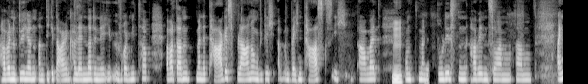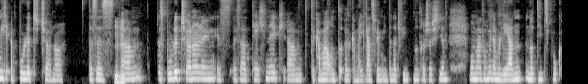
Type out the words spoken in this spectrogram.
habe ich natürlich einen, einen, digitalen Kalender, den ich überall mit habe. Aber dann meine Tagesplanung, wirklich an welchen Tasks ich arbeite mhm. und meine To-Listen habe ich in so einem, ähm, eigentlich ein Bullet Journal. Das ist, mhm. ähm, das Bullet Journaling ist, ist eine Technik, ähm, da kann man, unter, kann man ganz viel im Internet finden und recherchieren, wo man einfach mit einem leeren Notizbuch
